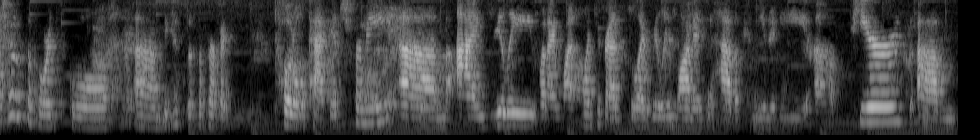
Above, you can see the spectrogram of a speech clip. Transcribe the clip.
chose the Ford School um, because it was the perfect total package for me. Um, I really, when I went, went to grad school, I really wanted to have a community of peers. Um,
